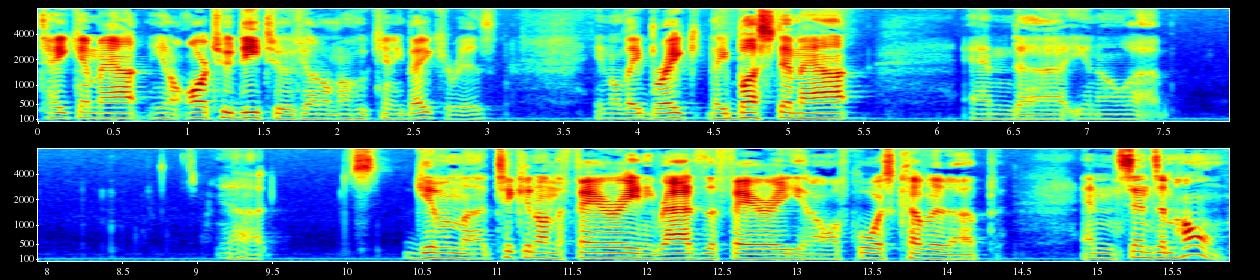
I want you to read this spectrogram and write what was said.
take him out. You know, R two D two. If y'all don't know who Kenny Baker is, you know they break they bust him out, and uh, you know, uh, uh, give him a ticket on the ferry, and he rides the ferry. You know, of course, covered up, and sends him home,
